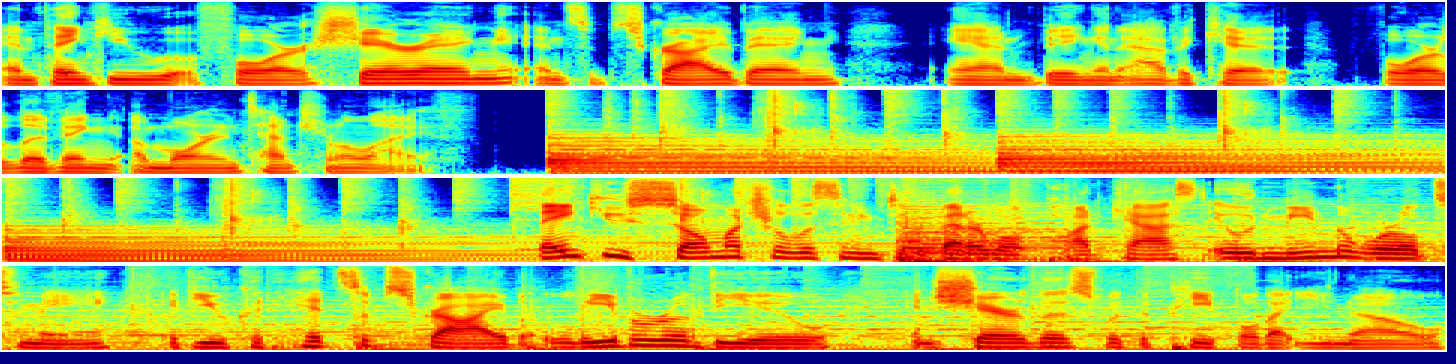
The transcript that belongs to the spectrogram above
And thank you for sharing and subscribing and being an advocate for living a more intentional life. Thank you so much for listening to the Better Wealth Podcast. It would mean the world to me if you could hit subscribe, leave a review, and share this with the people that you know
